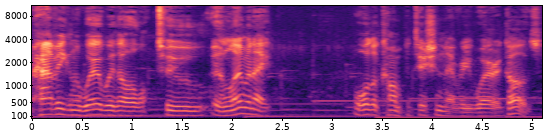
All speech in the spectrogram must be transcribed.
having the wherewithal to eliminate all the competition everywhere it goes.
